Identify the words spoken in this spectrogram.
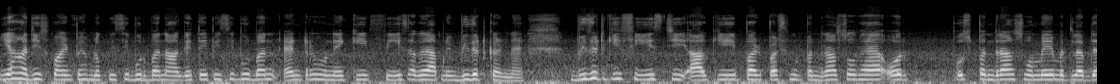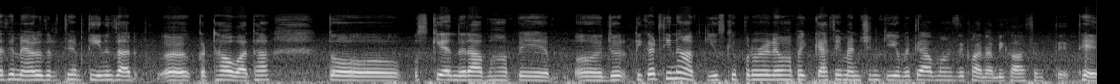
यहाँ जिस पॉइंट पे हम लोग पीसी बुरबन आ गए थे पीसी बुरबन एंटर होने की फ़ीस अगर आपने विज़िट करना है विज़िट की फ़ीस जी आपकी पर पर्सन पंद्रह सौ है और उस पंद्रह सौ में मतलब जैसे मैं उधर थे तीन हज़ार इकट्ठा हुआ था। तो उसके अंदर आप वहाँ पे जो टिकट थी ना आपकी, उसके ऊपर उन्होंने वहाँ पे कैफ़े मेंशन किए हुए थे आप वहाँ से खाना भी खा सकते थे।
